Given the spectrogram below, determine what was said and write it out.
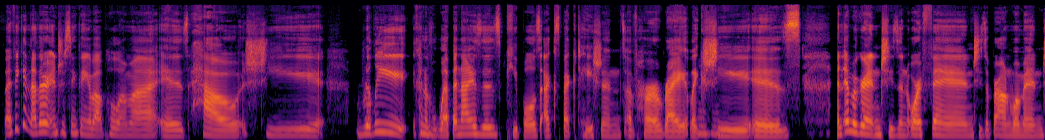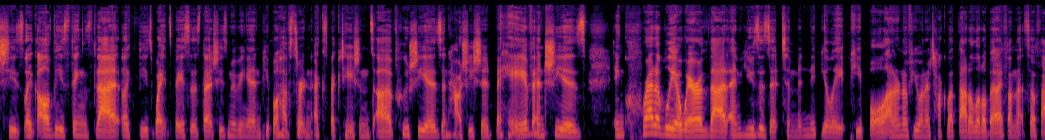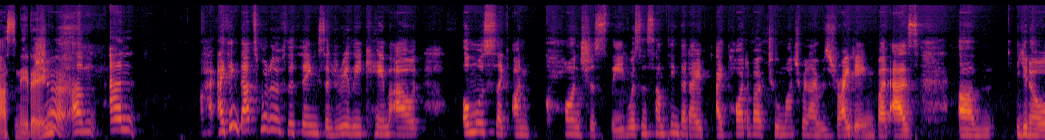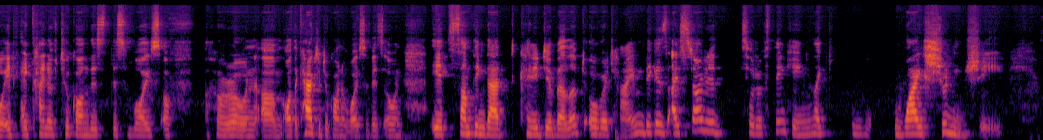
I think another interesting thing about Paloma is how she really kind of weaponizes people's expectations of her, right? Like mm-hmm. she is an immigrant and she's an orphan, she's a brown woman, she's like all these things that like these white spaces that she's moving in, people have certain expectations of who she is and how she should behave mm-hmm. and she is incredibly aware of that and uses it to manipulate people. I don't know if you want to talk about that a little bit. I found that so fascinating. Sure. Um and I think that's one of the things that really came out almost like unconsciously. It wasn't something that I, I thought about too much when I was writing, but as um, you know, it, it kind of took on this this voice of her own, um, or the character took on a voice of its own. It's something that kind of developed over time because I started sort of thinking like, why shouldn't she?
